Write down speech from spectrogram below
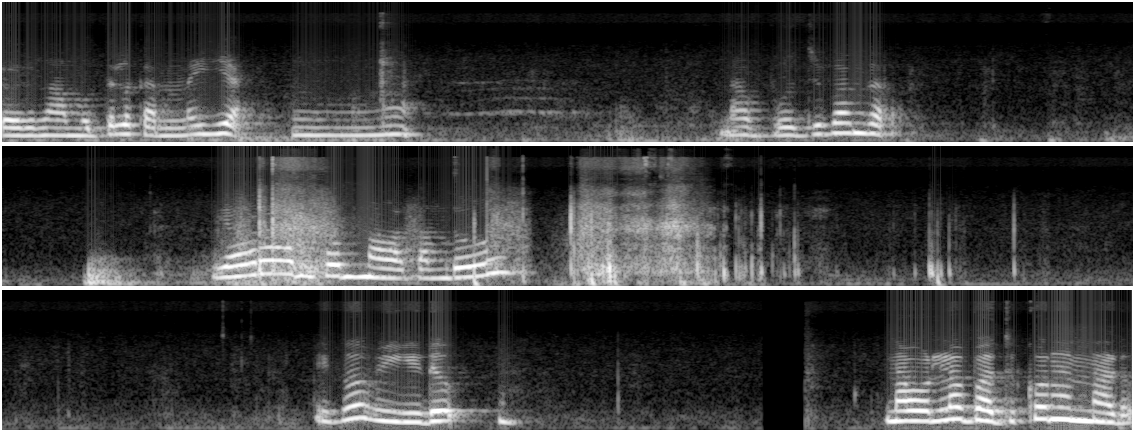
ఎవడు నా ముద్దల కన్నయ్య. నా బుజ్జి బంగారం. ఎవరో అనుకుంటున్నావా తమ్ముడు? ఇగో వీడు. నా ఒళ్ళో బజ్జుకొని ఉన్నాడు!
